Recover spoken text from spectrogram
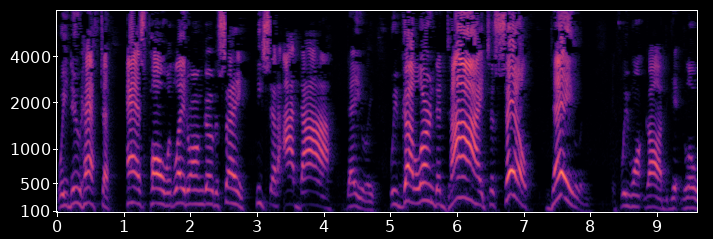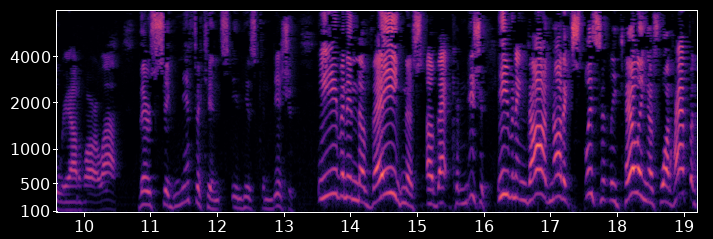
We do have to, as Paul would later on go to say, he said, I die daily. We've got to learn to die to self daily if we want God to get glory out of our life. There's significance in His condition. Even in the vagueness of that condition, even in God not explicitly telling us what happened,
